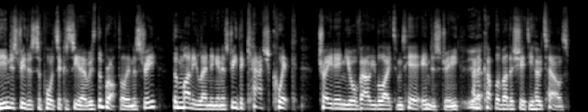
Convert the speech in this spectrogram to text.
the industry that supports a casino is the brothel industry, the money lending industry, the cash quick trade in your valuable items here industry, and a couple of other shitty hotels.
